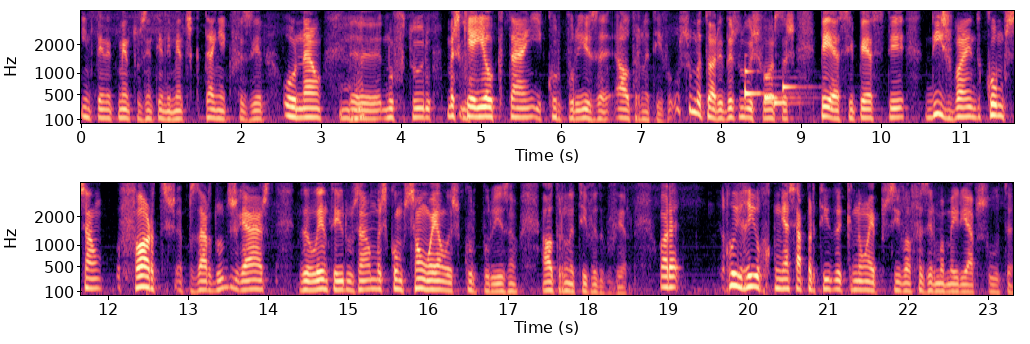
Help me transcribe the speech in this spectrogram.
independentemente dos entendimentos que tenha que fazer ou não uhum. uh, no futuro, mas que é ele que tem e corporiza a alternativa. O somatório das duas forças, PS e PSD, diz bem de como são fortes, apesar do desgaste, da lenta erosão, mas como são elas que corporizam a alternativa de governo. Ora, Rui Rio reconhece à partida que não é possível fazer uma maioria absoluta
